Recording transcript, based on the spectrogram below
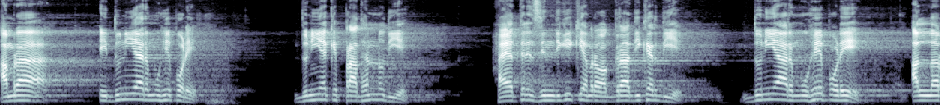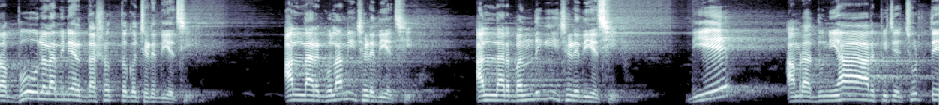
আমরা এই দুনিয়ার মুহে পড়ে, দুনিয়াকে প্রাধান্য দিয়ে, হায়াতের জিন্দিগিকে আমরা অগ্রাধিকার দিয়ে, দুনিয়ার মুহে পড়ে আল্লাহ রব্বুল আলমিনের দাসত্বকে ছেড়ে দিয়েছি, আল্লাহর গোলামি ছেড়ে দিয়েছি, আল্লাহর বন্দিগি ছেড়ে দিয়েছি, দিয়ে আমরা দুনিয়ার পিছে ছুটতে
